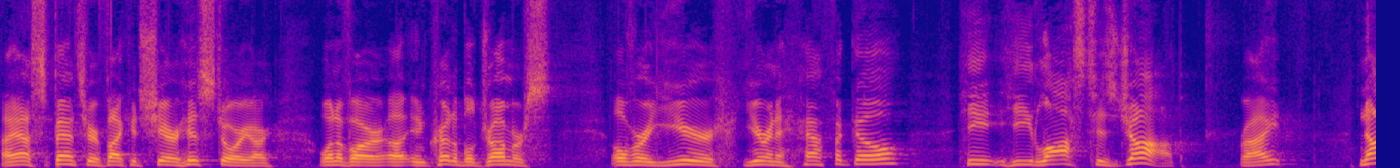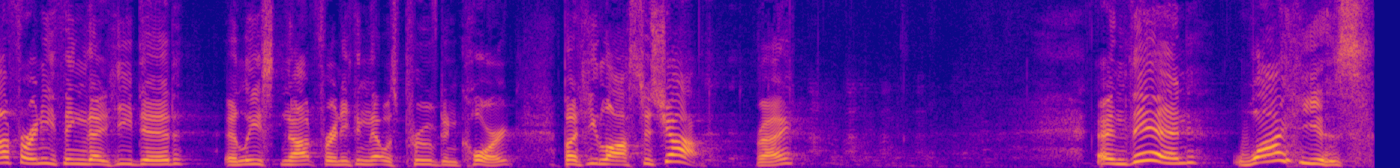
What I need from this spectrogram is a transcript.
I asked Spencer if I could share his story, our, one of our uh, incredible drummers. Over a year, year and a half ago, he, he lost his job, right? Not for anything that he did, at least not for anything that was proved in court, but he lost his job, right? And then, why he is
